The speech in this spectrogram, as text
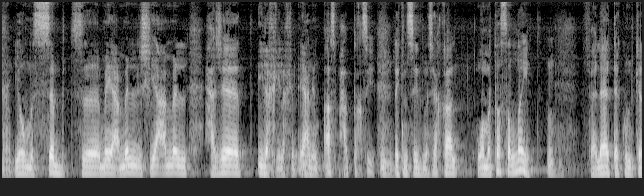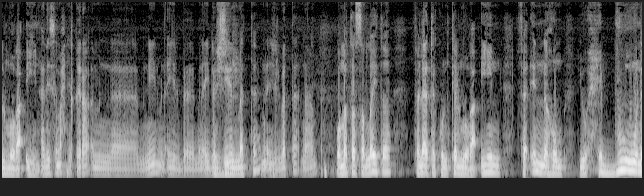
نعم. يوم السبت ما يعملش يعمل حاجات إلى آخره يعني اصبحت تقصير لكن السيد المسيح قال ومتى صليت؟ فلا تكن كالمرائين. هذه سمحني قراءة من منين؟ من أي من أي بشير؟ إنجيل متى؟ من إنجيل متى؟ نعم. ومتى صليت؟ فلا تكن كالمرائين فإنهم يحبون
